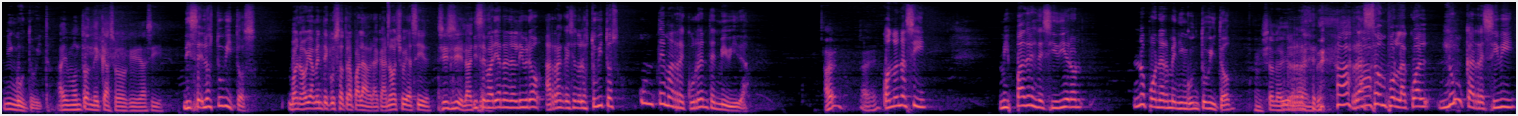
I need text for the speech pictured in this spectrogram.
ningún tubito. hay un montón de casos que así. Dice, los tubitos. Bueno, obviamente que usa otra palabra acá, ¿no? Yo voy a decir. Sí, sí, la Dice Mariana en el libro, arranca diciendo, los tubitos, un tema recurrente en mi vida. A ver, a ver. Cuando nací, mis padres decidieron no ponerme ningún tubito, Ya la vi antes. razón por la cual nunca recibí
